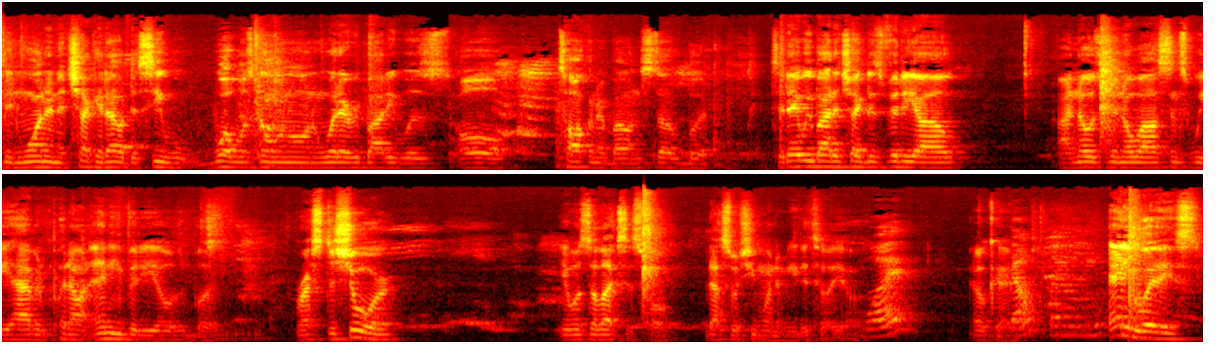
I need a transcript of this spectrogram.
been wanting to check it out to see what was going on and what everybody was all talking about and stuff. But today we about to check this video out. I know it's been a while since we haven't put out any videos, but rest assured, it was Alexis' fault. That's what she wanted me to tell y'all. What? Okay. Don't play with me. Anyways,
